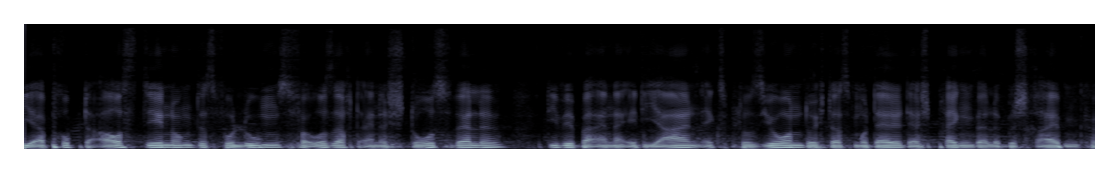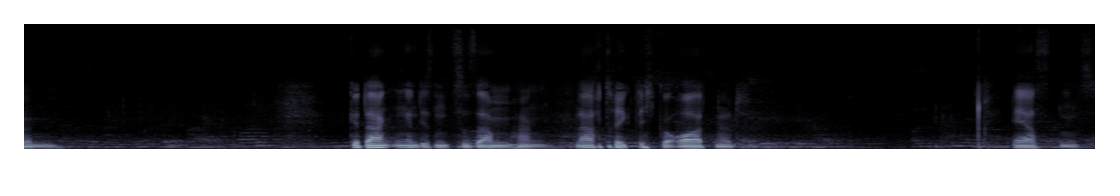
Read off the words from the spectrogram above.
die abrupte Ausdehnung des Volumens verursacht eine Stoßwelle, die wir bei einer idealen Explosion durch das Modell der Sprengwelle beschreiben können. Gedanken in diesem Zusammenhang, nachträglich geordnet. Erstens.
